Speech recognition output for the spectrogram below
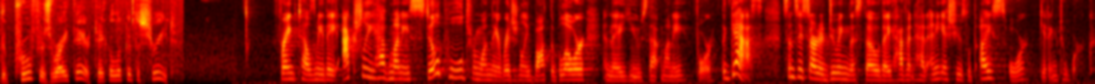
The proof is right there. Take a look at the street. Frank tells me they actually have money still pooled from when they originally bought the blower and they use that money for the gas. Since they started doing this though, they haven't had any issues with ice or getting to work.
